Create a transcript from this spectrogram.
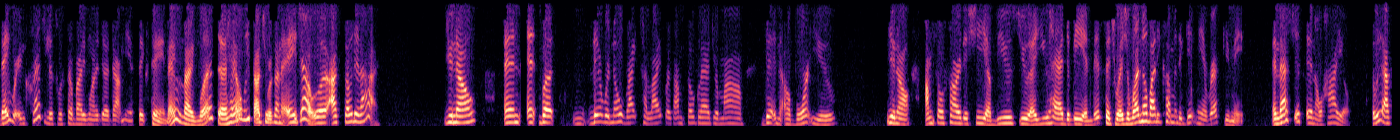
they were incredulous when somebody wanted to adopt me at 16. They was like, "What the hell? We thought you were going to age out." Well, I so did I. you know, and and but there were no right to lifers. I'm so glad your mom didn't abort you. You know, I'm so sorry that she abused you and you had to be in this situation. Wasn't nobody coming to get me and rescue me, and that's just in Ohio. We got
